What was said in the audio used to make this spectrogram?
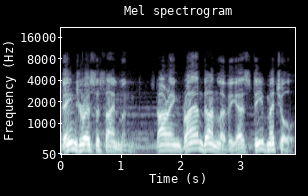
Dangerous Assignment, starring Brian Donlevy as Steve Mitchell.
